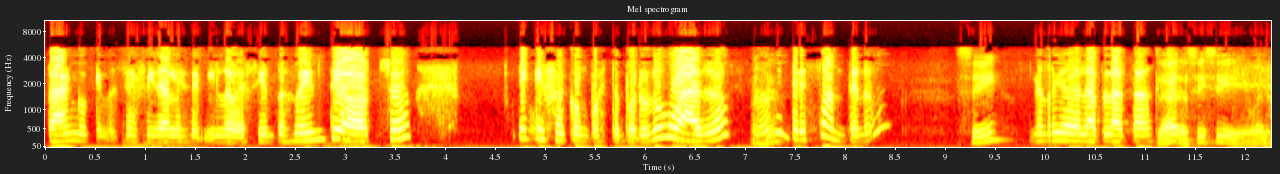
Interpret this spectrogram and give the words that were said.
tango que nació a finales de 1928, y que fue compuesto por uruguayos, ¿no? Interesante, ¿no? Sí. El Río de la Plata. Claro, sí, sí, bueno,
